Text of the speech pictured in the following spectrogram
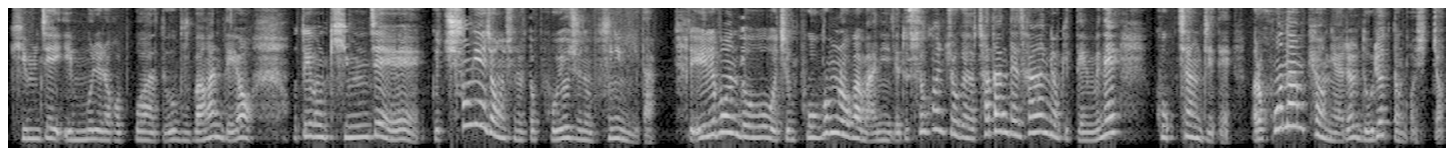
김제 인물이라고 보아도 무방한데요. 어떻게 보면 김제의 그 충의 정신을 또 보여주는 분입니다. 일본도 지금 보급로가 많이 이제 또 수군 쪽에서 차단된 상황이었기 때문에 곡창지대 바로 호남 평야를 노렸던 것이죠.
